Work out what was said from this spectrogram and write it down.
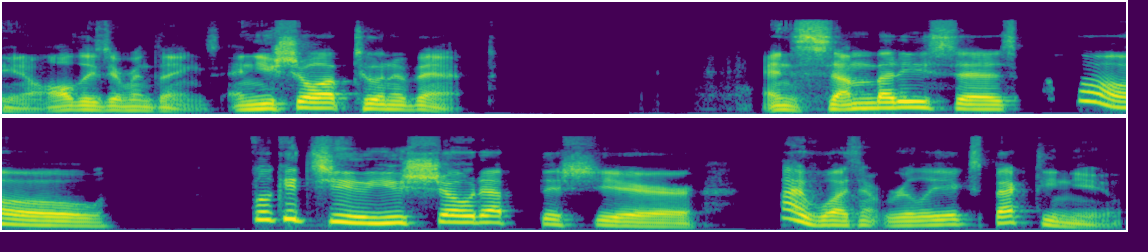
you know, all these different things. And you show up to an event and somebody says, Oh, look at you. You showed up this year. I wasn't really expecting you.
